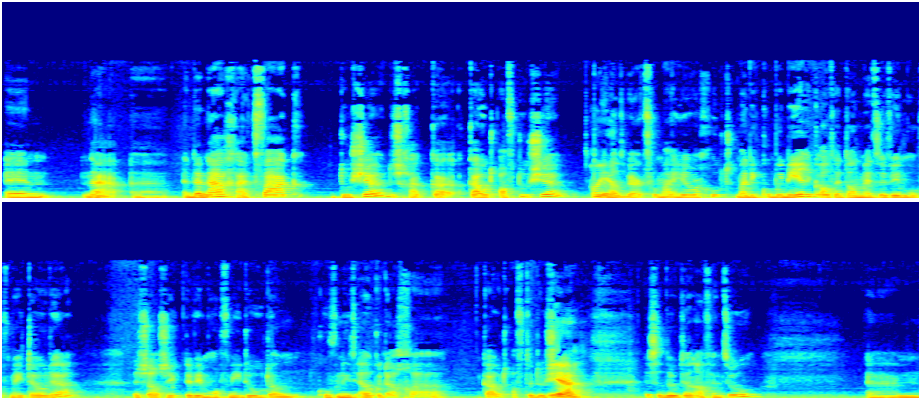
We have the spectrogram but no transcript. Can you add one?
En, nou, eh, en daarna ga ik vaak douchen. Dus ga ik koud afdouchen. Oh En ja. dat werkt voor mij heel erg goed. Maar die combineer ik altijd dan met de Wim Hof methode. Dus als ik de Wim Hof niet doe, dan ik hoef ik niet elke dag eh, koud af te douchen. Ja. Dus dat doe ik dan af en toe. Ehm,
